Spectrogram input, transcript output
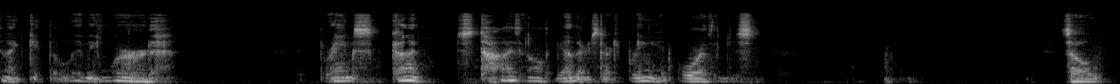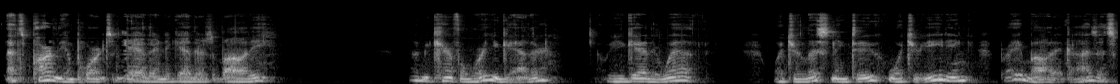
Then I get the living word that brings, kind of just ties it all together and starts bringing it forth and just. So that's part of the importance of gathering together as a body. You gotta be careful where you gather, who you gather with, what you're listening to, what you're eating. Pray about it, guys. That's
